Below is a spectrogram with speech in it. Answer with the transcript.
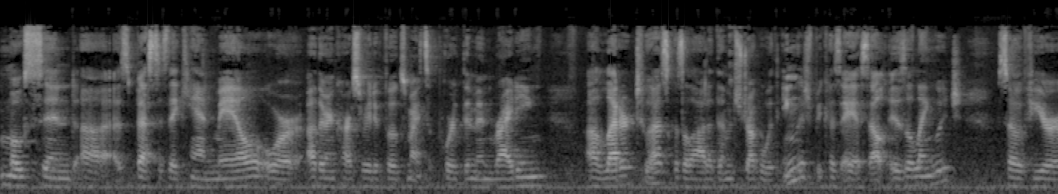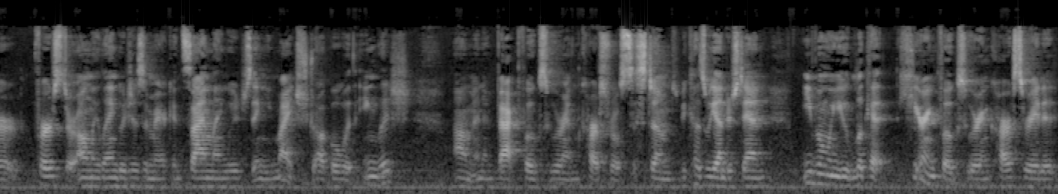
most send uh, as best as they can mail, or other incarcerated folks might support them in writing a letter to us because a lot of them struggle with English because ASL is a language. So if your first or only language is American Sign Language, then you might struggle with English. Um, and in fact, folks who are in carceral systems, because we understand even when you look at hearing folks who are incarcerated,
